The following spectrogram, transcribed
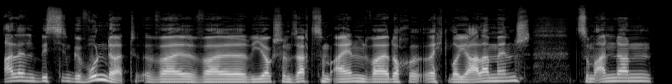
alle ein bisschen gewundert, weil, weil, wie Jörg schon sagt, zum einen war er doch ein recht loyaler Mensch, zum anderen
